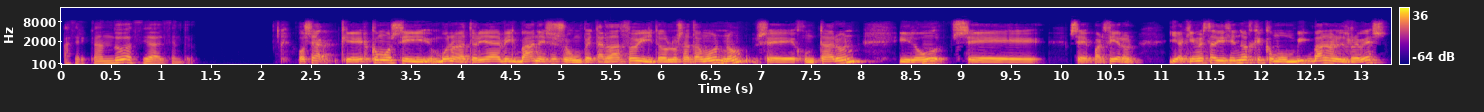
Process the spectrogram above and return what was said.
Acercando hacia el centro. O sea, que es como si, bueno, la teoría de Big Bang es eso, un petardazo y todos los átomos, ¿no? Se juntaron y luego mm. se, se, esparcieron. Y aquí me está diciendo es que como un Big Bang al revés.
